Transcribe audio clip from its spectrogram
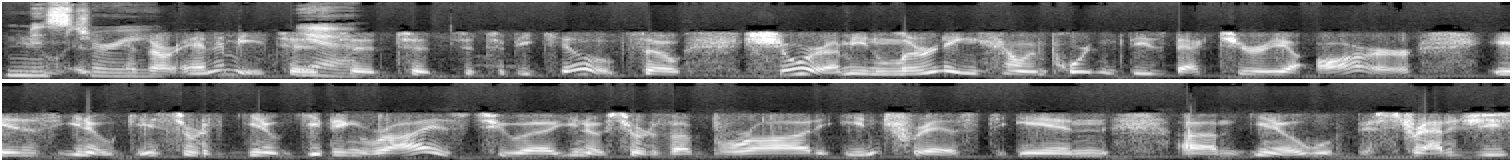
you know, as- Mystery. as, our enemy to, Yeah. to, to, to, to be killed. So, sure, I mean, learning how important these bacteria are is, you know, is sort of, you know, giving rise to a, you know, sort of a broad interest in, um, you know, strategies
